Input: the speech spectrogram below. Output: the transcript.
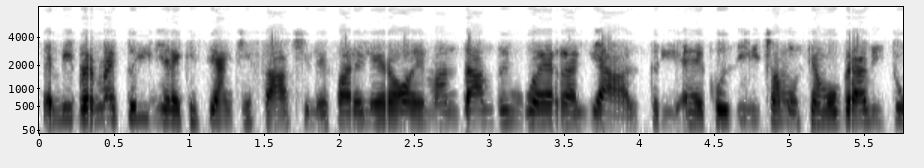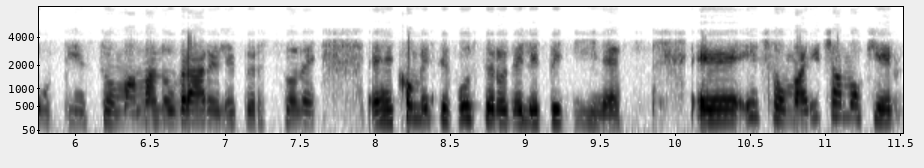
eh, mi permetto di dire che sia anche facile fare l'eroe mandando in guerra gli altri, eh, così diciamo siamo bravi tutti insomma a manovrare le persone eh, come se fossero delle pedine. Eh, insomma diciamo che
